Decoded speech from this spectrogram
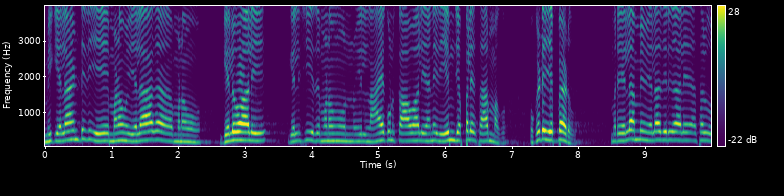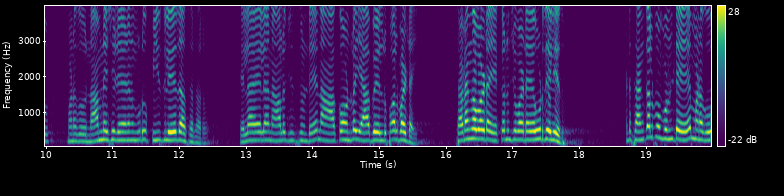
మీకు ఎలాంటిది ఏ- మనం ఎలాగ మనం గెలవాలి గెలిచి మనం వీళ్ళ నాయకుని కావాలి అనేది ఏం చెప్పలేదు సార్ మాకు. ఒకటే చెప్పాడు. మరి ఎలా మేము ఎలా తిరగాలి? అసలు మనకు నామినేషన్ చేయడానికి కూడా ఫీజు లేదు అసలు. ఎలా ఎలా అని ఆలోచిస్తుంటే నా అకౌంట్లో యాభై వేల రూపాయలు పడ్డాయి. సడన్గా పడ్డాయి ఎక్కడి నుంచి పడ్డాయో కూడా తెలియదు. అంటే సంకల్పం ఉంటే మనకు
